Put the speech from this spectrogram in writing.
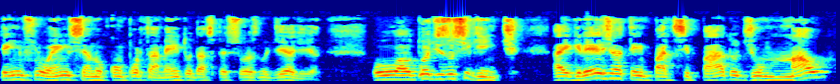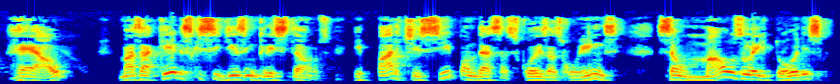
têm influência no comportamento das pessoas no dia a dia. O autor diz o seguinte: a igreja tem participado de um mal real mas aqueles que se dizem cristãos e participam dessas coisas ruins são maus leitores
